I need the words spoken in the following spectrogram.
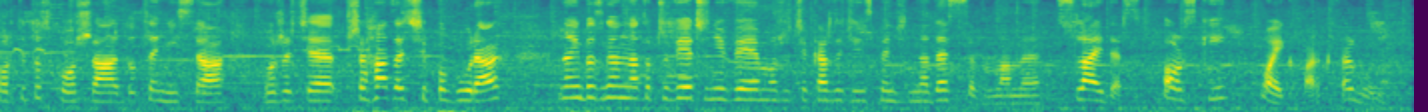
korty do squasha, do tenisa, możecie przechadzać się po górach, no i bez względu na to, czy wie, czy nie wie, możecie każdy dzień spędzić na desce, bo mamy Sliders, polski Wake Park w Elgunie.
